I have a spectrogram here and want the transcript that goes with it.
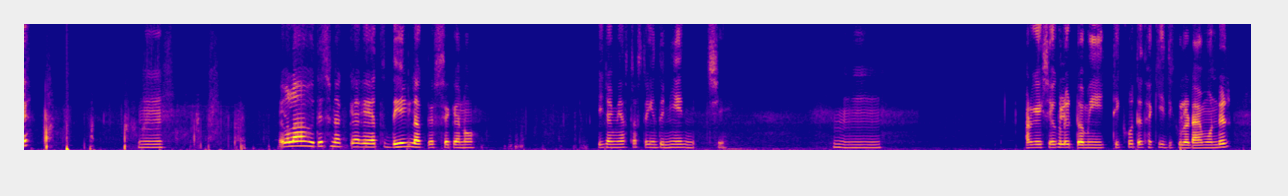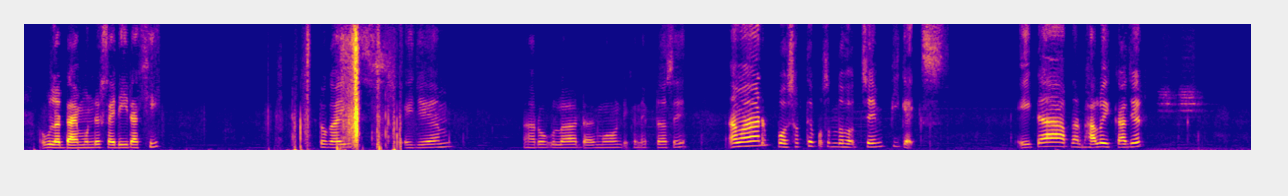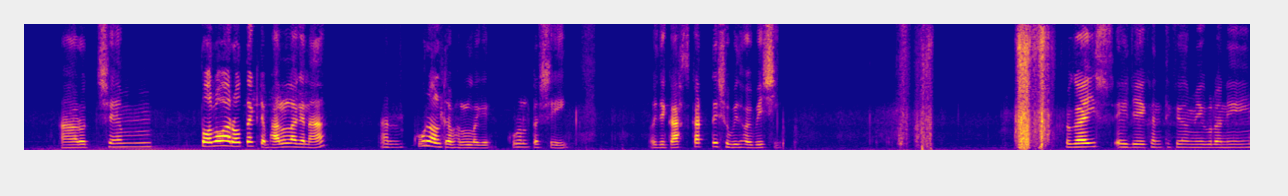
এগুলা হইতেছে না এত দেরি লাগতেছে কেন? এই যে আমি আস্তে আস্তে কিন্তু নিয়ে নিচ্ছি। হুম। আর গাইস এগুলো একটু আমি ঠিক করতে থাকি, যেগুলো ডায়মন্ডের ওগুলো ডায়মন্ডের সাইডেই রাখি। তো গাইস এই যে আর ওগুলা ডায়মন্ড এখানে একটা আছে। আমার সবথেকে পছন্দ হচ্ছে পিক্যাক্স এইটা আপনার ভালোই কাজের। আর হচ্ছে তলোয়ার অত একটা ভালো লাগে না, আর কুড়ালটা ভালো লাগে। কুড়ালটা সেই। ওই যে গাছ কাটতে সুবিধা হয় বেশি। তো গাইস এই যে এখান থেকে আমি এগুলো নিই।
